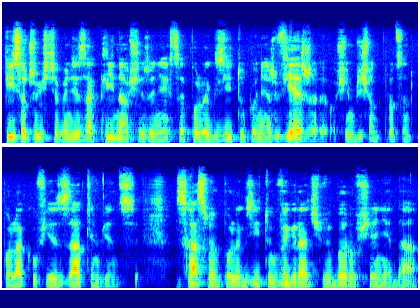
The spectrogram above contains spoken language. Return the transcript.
PiS oczywiście będzie zaklinał się, że nie chce polexitu, ponieważ wie, że 80% Polaków jest za tym, więc z hasłem polexitu wygrać wyborów się nie da.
